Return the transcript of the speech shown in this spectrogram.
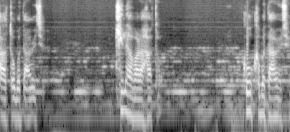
હાથો બતાવે છે. ખીલાવાળા હાથો. કુખ બતાવે છે,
